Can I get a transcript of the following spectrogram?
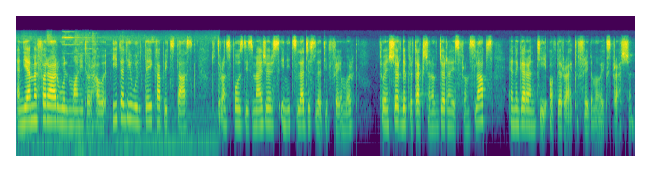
and the MFRR will monitor how Italy will take up its task to transpose these measures in its legislative framework to ensure the protection of journalists from SLAPPs and a guarantee of the right to freedom of expression.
